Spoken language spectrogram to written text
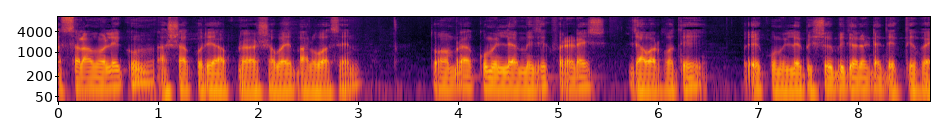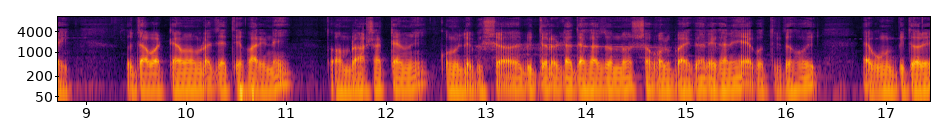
আসসালামু আলাইকুম। আশা করি আপনারা সবাই ভালো আছেন। তো আমরা কুমিল্লা মিউজিক প্যারাডাইস যাওয়ার পথে এই কুমিল্লা বিশ্ববিদ্যালয়টা দেখতে পাই। তো যাওয়ার টাইম আমরা যেতে পারি নাই। তো আমরা আসার টাইমে কুমিল্লা বিশ্ববিদ্যালয়টা দেখার জন্য সকল বাইকার এখানে একত্রিত হই এবং ভিতরে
